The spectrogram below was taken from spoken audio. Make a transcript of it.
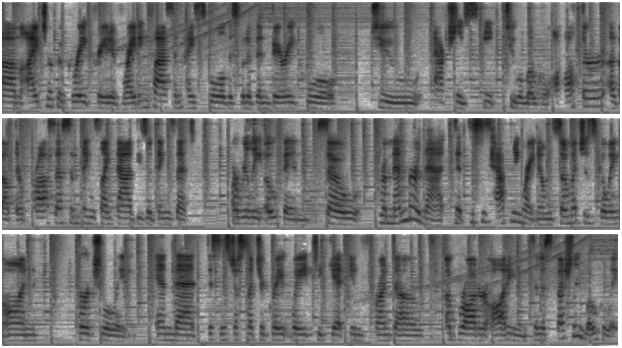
Um, I took a great creative writing class in high school. This would have been very cool to actually speak to a local author about their process and things like that. These are things that are really open. So remember that that this is happening right now and so much is going on virtually and that this is just such a great way to get in front of a broader audience and especially locally.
